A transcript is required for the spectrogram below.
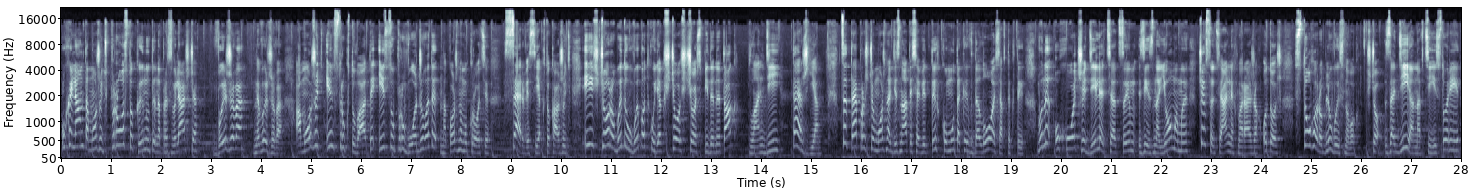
Ухилянта можуть просто кинути на призволяще виживе, не виживе, а можуть інструктувати і супроводжувати на кожному кроці. Сервіс, як то кажуть. І що робити у випадку, якщо щось піде не так? План дій теж є. Це те, про що можна дізнатися від тих, кому таки вдалося втекти. Вони охоче діляться цим зі знайомими чи в соціальних мережах. Отож, з того роблю висновок, що задіяна в цій історії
